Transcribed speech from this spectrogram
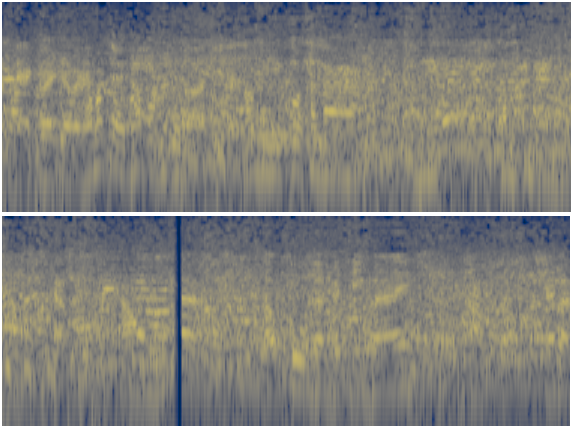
ันแจกด้วยใช่ไหมครับ ไม่ใช่ครับไม่ใช่ เรามีโฆษณาอันนี้สมัยใหม่นะครับครับเอาเรากู้เงินไปจริงไหมครับใช่ป่ะ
